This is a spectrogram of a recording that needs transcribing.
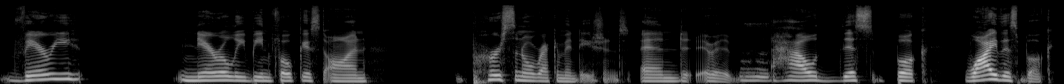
very narrowly been focused on personal recommendations and uh, Mhm. how this book, why this book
